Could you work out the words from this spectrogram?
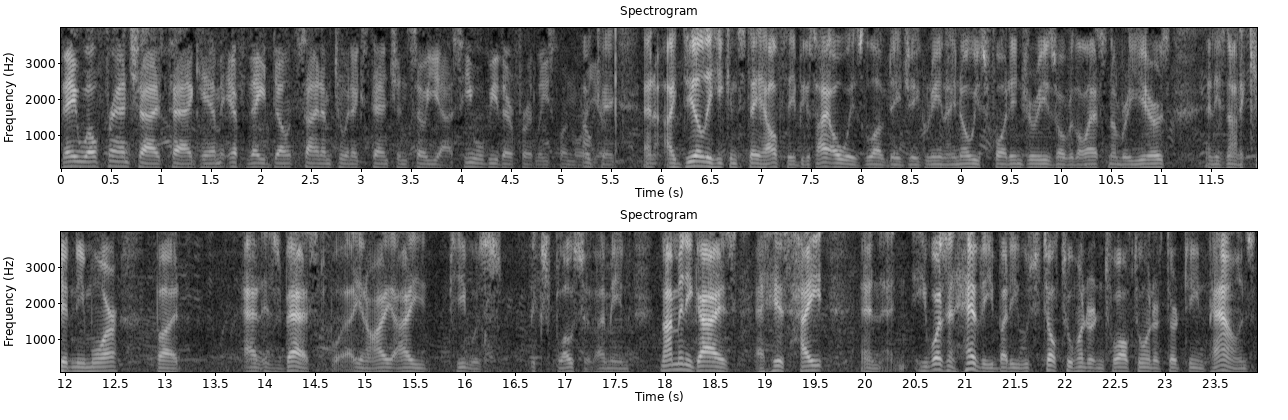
They will franchise tag him if they don't sign him to an extension. So yes, he will be there for at least one more year. Okay. And ideally, he can stay healthy because I always loved AJ Green. I know he's fought injuries over the last number of years, and he's not a kid anymore. But at his best, you know, I, I he was explosive. I mean, not many guys at his height, and he wasn't heavy, but he was still 212, 213 pounds.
